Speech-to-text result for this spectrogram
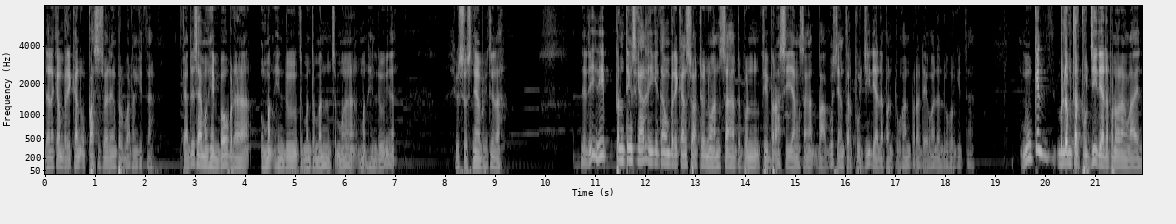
dan akan memberikan upah sesuai dengan perbuatan kita. Karena itu saya menghimbau pada umat Hindu teman-teman semua umat Hindu ya. Khususnya begitulah. Jadi ini penting sekali kita memberikan suatu nuansa ataupun vibrasi yang sangat bagus yang terpuji di hadapan Tuhan para dewa dan luhur kita. Mungkin belum terpuji di hadapan orang lain,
